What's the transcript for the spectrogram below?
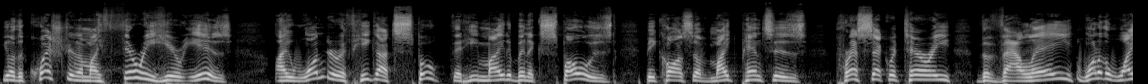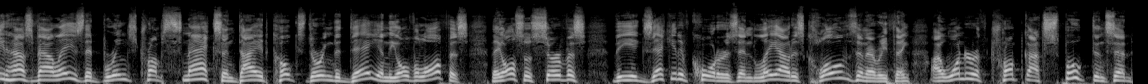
You know, the question and my theory here is. I wonder if he got spooked that he might have been exposed because of Mike Pence's press secretary, the valet, one of the White House valets that brings Trump snacks and Diet Cokes during the day in the Oval Office. They also service the executive quarters and lay out his clothes and everything. I wonder if Trump got spooked and said,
